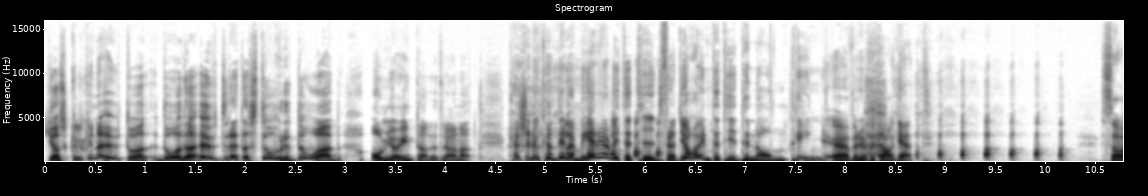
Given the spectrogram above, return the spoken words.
Jag skulle kunna utdåda, uträtta stordåd om jag inte hade tränat. Kanske du kan dela med dig av lite tid, för att jag har inte tid till någonting överhuvudtaget. Så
